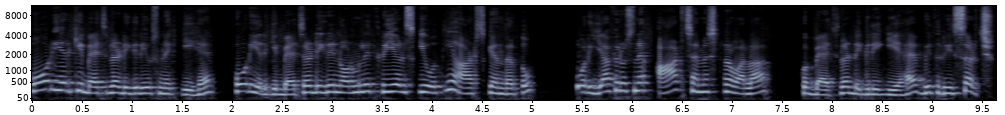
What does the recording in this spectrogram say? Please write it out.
फोर ईयर की बैचलर डिग्री उसने की है। फोर ईयर की bachelor degree normally three years की होती है आर्ट्स के अंदर तो। और या फिर उसने आठ सेमेस्टर वाला कोई बैचलर डिग्री किया है विथ रिसर्च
